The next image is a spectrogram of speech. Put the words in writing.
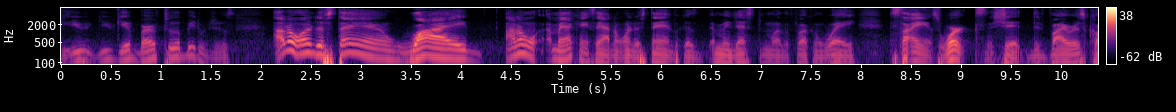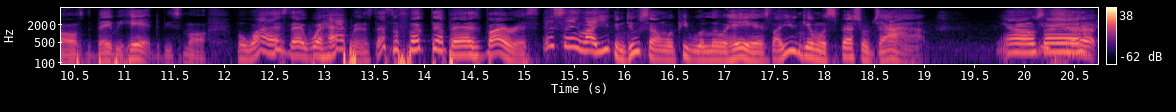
you you give birth to a Beetlejuice. I don't understand why. I don't. I mean, I can't say I don't understand because I mean that's the motherfucking way science works and shit. The virus caused the baby head to be small, but why is that what happens? That's a fucked up ass virus. It seems like you can do something with people with little heads. Like you can give them a special job. You know what I'm saying? shut up.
